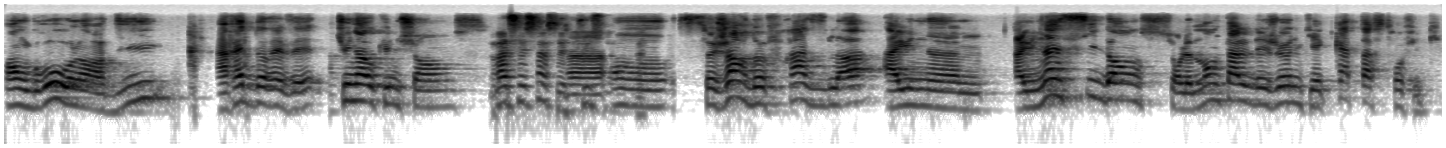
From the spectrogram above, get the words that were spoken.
en gros, on leur dit arrête de rêver, tu n'as aucune chance. ouais, c'est ça, c'est Euh, plus. on- ce genre de phrase-là a une, a une incidence sur le mental des jeunes qui est catastrophique.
